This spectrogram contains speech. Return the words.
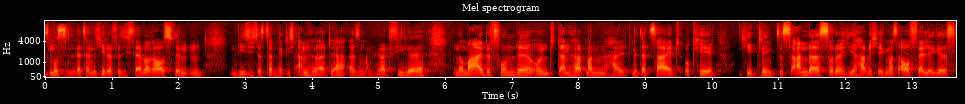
es muss letztendlich jeder für sich selber rausfinden, wie sich das dann wirklich anhört. Ja? Also man hört viele Normalbefunde und dann hört man halt mit der Zeit, okay, hier klingt es anders oder hier habe ich irgendwas Auffälliges.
